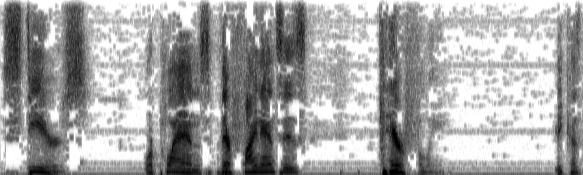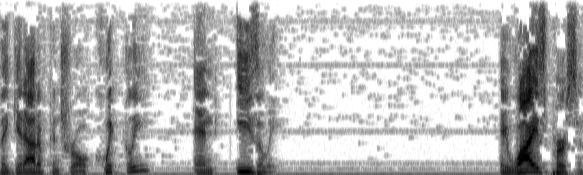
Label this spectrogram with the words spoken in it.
steers or plans their finances carefully because they get out of control quickly and easily. A wise person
